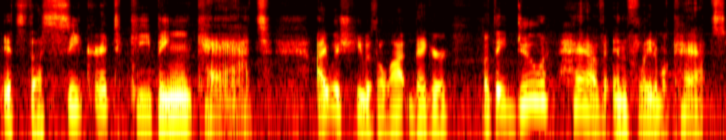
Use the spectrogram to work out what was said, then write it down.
It's the secret keeping cat. I wish he was a lot bigger. But they do have inflatable cats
